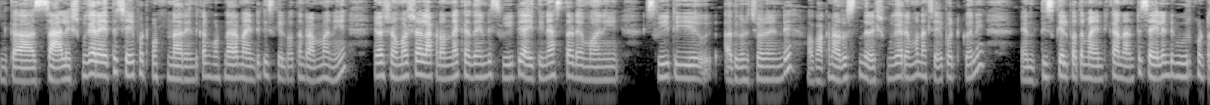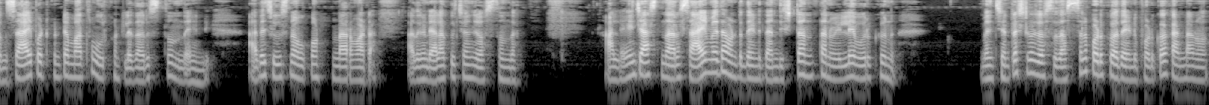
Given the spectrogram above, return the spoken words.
ఇంకా సా లక్ష్మి గారు అయితే చేయి పట్టుకుంటున్నారు. ఎందుకనుకుంటున్నారా మా ఇంటికి తీసుకెళ్ళిపోతాను రమ్మని. ఇలా సమోసాలు అక్కడ ఉన్నాయి కదండి. స్వీట్ అవి తినేస్తాడేమో అని. స్వీట్ అది కూడా చూడండి. ఆ పక్కన అరుస్తుంది లక్ష్మి గారేమో నా చేయి పట్టుకొని. నేను తీసుకెళ్ళిపోతాను మా ఇంటికి అని అంటే సైలెంట్గా ఊరుకుంటుంది. సాయి పట్టుకుంటే మాత్రం ఊరుకుంటలేదు. అరుస్తుంది అండి అదే చూసి నవ్వుకుంటున్నారు అనమాట అదిగండి ఎలా కూర్చొని చూస్తుందో. వాళ్ళు ఏం చేస్తున్నారు? సాయి మీద ఉంటుందండి. దాని ఇష్టం తను వెళ్ళే వరకును. మంచి ఇంట్రెస్ట్గా చూస్తుంది. అస్సలు పడుకోదండి. పడుకోకుండాను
